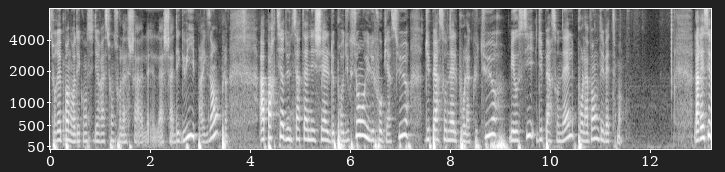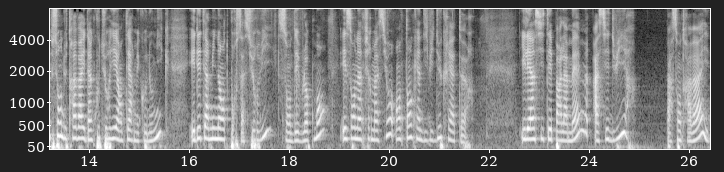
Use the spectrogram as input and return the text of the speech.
se répandre des considérations sur l'achat d'aiguilles, par exemple. À partir d'une certaine échelle de production, il lui faut bien sûr du personnel pour la couture, mais aussi du personnel pour la vente des vêtements. La réception du travail d'un couturier en termes économiques est déterminante pour sa survie, son développement et son affirmation en tant qu'individu créateur. Il est incité par là même à séduire par son travail,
